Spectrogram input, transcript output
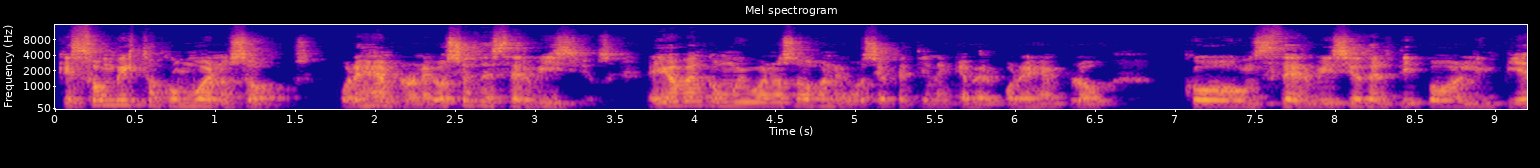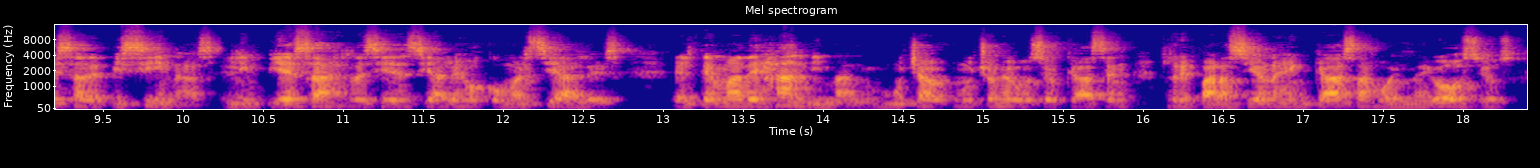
que son vistos con buenos ojos. Por ejemplo, negocios de servicios. Ellos ven con muy buenos ojos negocios que tienen que ver, por ejemplo, con servicios del tipo limpieza de piscinas, limpiezas residenciales o comerciales, el tema de handyman, muchos negocios que hacen reparaciones en casas o en negocios,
